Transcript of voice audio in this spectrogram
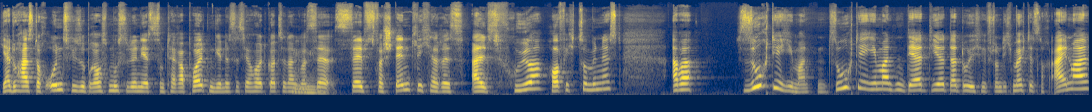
ja, du hast doch uns, wieso brauchst, musst du denn jetzt zum Therapeuten gehen? Das ist ja heute Gott sei Dank mhm. was sehr Selbstverständlicheres als früher, hoffe ich zumindest. Aber such dir jemanden, such dir jemanden, der dir da durchhilft. Und ich möchte jetzt noch einmal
